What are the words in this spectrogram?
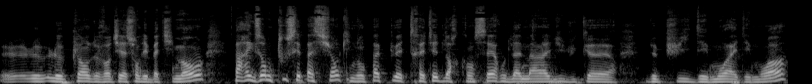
le, plan de ventilation des bâtiments. Par exemple, tous ces patients qui n'ont pas pu être traités de leur cancer ou de la maladie du cœur depuis des mois et des mois,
